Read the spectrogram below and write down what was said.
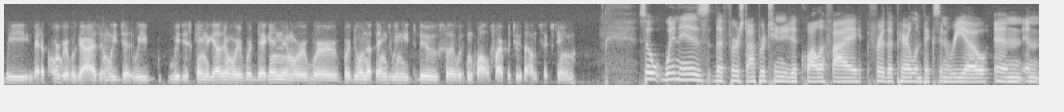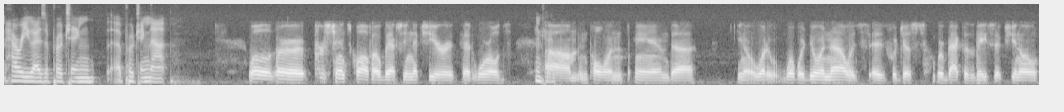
we had a core group of guys, and we just we we just came together, and we're, we're digging, and we're we're we're doing the things we need to do so that we can qualify for 2016. So, when is the first opportunity to qualify for the Paralympics in Rio, and, and how are you guys approaching approaching that? Well, our first chance to qualify will be actually next year at, at Worlds okay. um, in Poland, and uh, you know what what we're doing now is is we're just we're back to the basics. You know,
